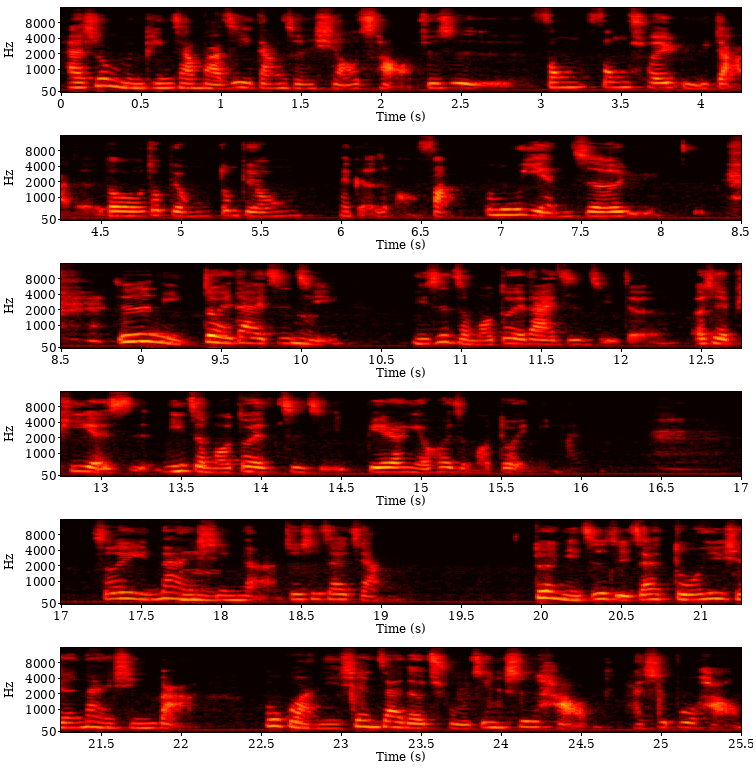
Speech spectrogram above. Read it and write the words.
还是我们平常把自己当成小草，就是风风吹雨打的都都不用都不用那个什么放屋檐遮雨？就是你对待自己，你是怎么对待自己的？而且 P.S. 你怎么对自己，别人也会怎么对你。所以耐心啊，就是在讲，对你自己再多一些耐心吧。不管你现在的处境是好还是不好，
